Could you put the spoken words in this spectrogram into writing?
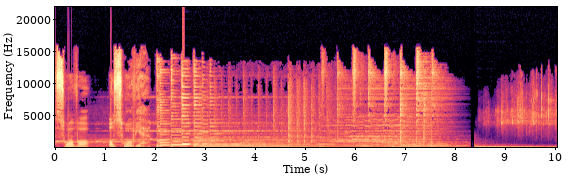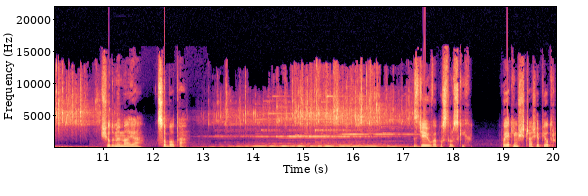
słowo o słowie. 7 maja, sobota. Z dziejów apostolskich. Po jakimś czasie Piotr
